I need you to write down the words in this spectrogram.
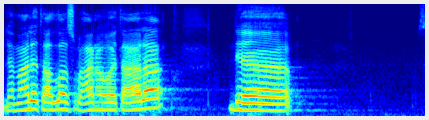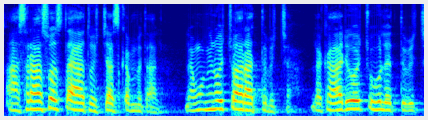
ለማለት አላህ ስብሓናሁ ወተላ አስራ ሶስት አያቶች ያስቀምጣል። ለሙሚኖቹ አራት ብቻ ለካሃዲዎቹ ሁለት ብቻ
